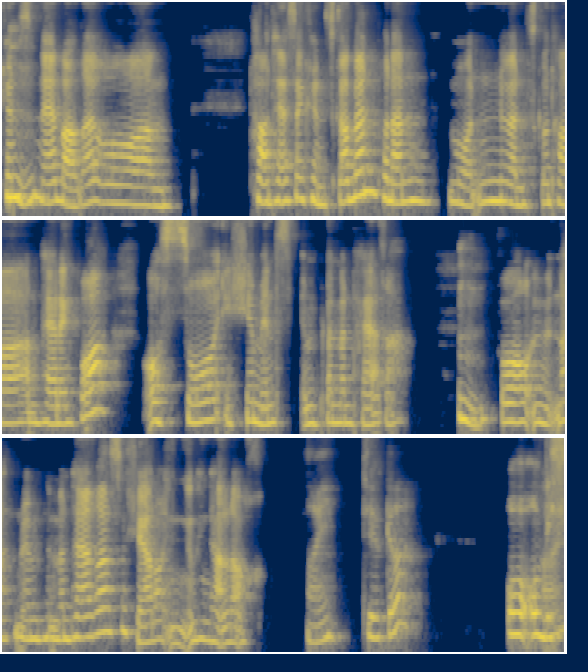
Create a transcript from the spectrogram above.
Kunsten mm. er bare å um, ta til seg kunnskapen på den måten du ønsker å ta den til deg på og så ikke minst implementere. Mm. For uten at vi implementerer, så skjer det ingenting heller. Nei, det gjør ikke det. Og, og hvis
